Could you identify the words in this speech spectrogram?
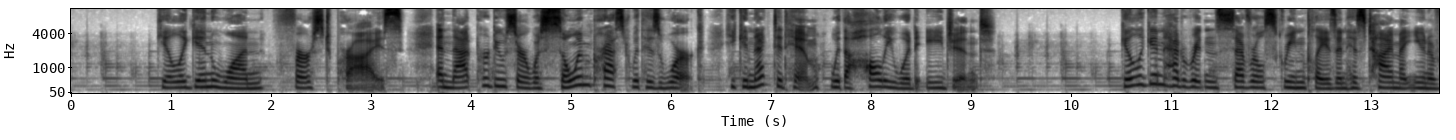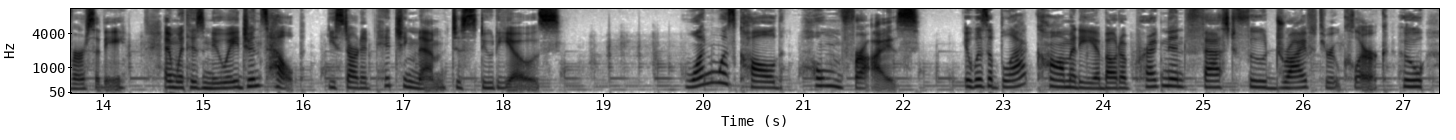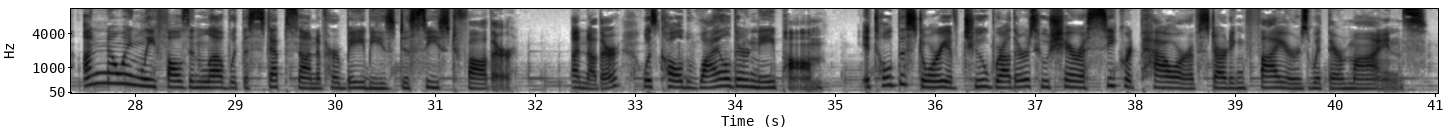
Gilligan won first prize, and that producer was so impressed with his work, he connected him with a Hollywood agent. Gilligan had written several screenplays in his time at university, and with his new agent's help, he started pitching them to studios. One was called Home Fries. It was a black comedy about a pregnant fast food drive through clerk who unknowingly falls in love with the stepson of her baby's deceased father. Another was called Wilder Napalm, it told the story of two brothers who share a secret power of starting fires with their minds.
